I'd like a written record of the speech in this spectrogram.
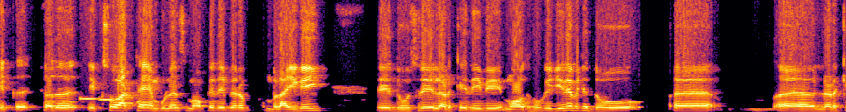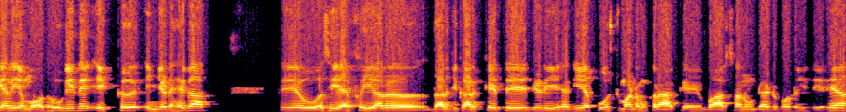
ਇੱਕ ਜਦ 108 ਐਂਬੂਲੈਂਸ ਮੌਕੇ ਤੇ ਫਿਰ ਬੁਲਾਈ ਗਈ ਤੇ ਦੂਸਰੇ ਲੜਕੇ ਦੀ ਵੀ ਮੌਤ ਹੋ ਗਈ ਜਿਹਦੇ ਵਿੱਚ ਦੋ ਅਹ, ਅਹ, ਲੜਕਿਆਂ ਦੀ ਮੌਤ ਹੋ ਗਈ ਤੇ ਇੱਕ ਇੰਜਰਡ ਹੈਗਾ। ਤੇ ਉਹ ਅਸੀਂ ਐਫ ਆਈ ਆਰ ਦਰਜ ਕਰਕੇ ਤੇ ਜਿਹੜੀ ਹੈਗੀ ਆ ਪੋਸਟਮਾਰਟਮ ਕਰਾ ਕੇ ਵਾਰਸਾਂ ਨੂੰ ਡੈੱਡ ਬੋਡੀ ਦੇ ਰਹੇ ਆ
